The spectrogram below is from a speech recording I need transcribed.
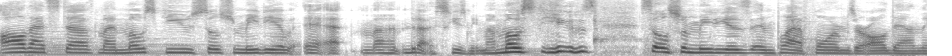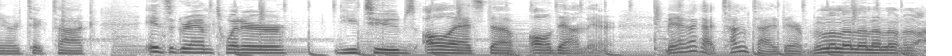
all that stuff. My most used social media, uh, my, excuse me, my most used social medias and platforms are all down there TikTok, Instagram, Twitter, YouTube's, all that stuff, all down there. Man, I got tongue tied there. Blah, blah, blah,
